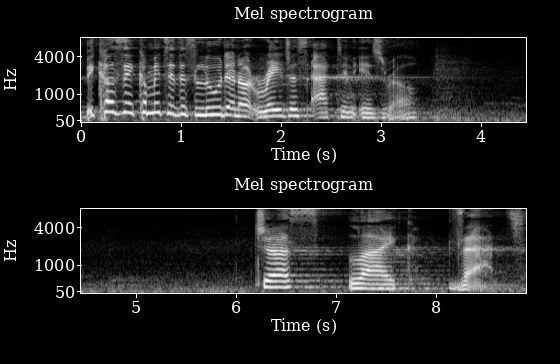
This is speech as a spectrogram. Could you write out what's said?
because they committed this lewd and outrageous act in Israel. Just like that.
